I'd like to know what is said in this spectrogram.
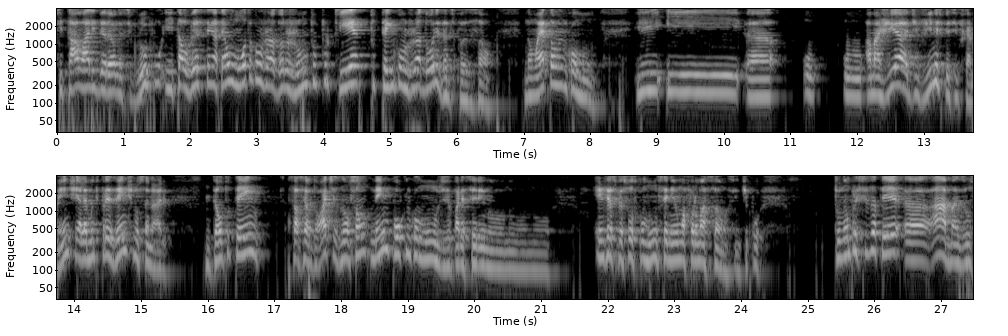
que está lá liderando esse grupo e talvez tenha até um outro conjurador junto porque tu tem conjuradores à disposição. Não é tão incomum. E, e uh, o, o, a magia divina especificamente, ela é muito presente no cenário. Então tu tem sacerdotes não são nem um pouco incomuns de aparecerem no, no, no entre as pessoas comuns sem nenhuma formação, assim, tipo tu não precisa ter, uh, ah, mas os,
